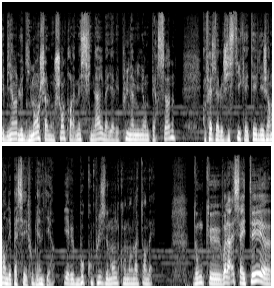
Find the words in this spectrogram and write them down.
eh bien le dimanche à Longchamp pour la messe finale, ben, il y avait plus d'un million de personnes. En fait, la logistique a été légèrement dépassée, il faut bien le dire. Il y avait beaucoup plus de monde qu'on en attendait. Donc euh, voilà, ça a été, euh,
